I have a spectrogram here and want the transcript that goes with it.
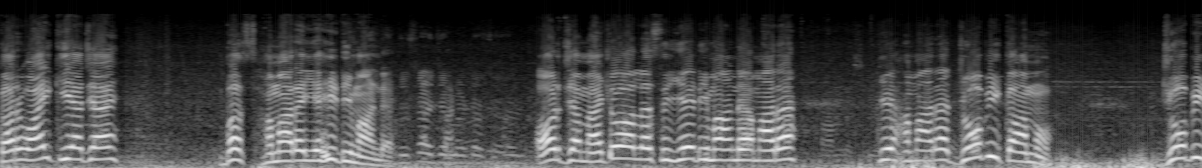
कार्रवाई किया जाए। बस हमारा यही डिमांड है। और जोमेटो वाला से ये डिमांड है हमारा कि हमारा जो भी काम हो जो भी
